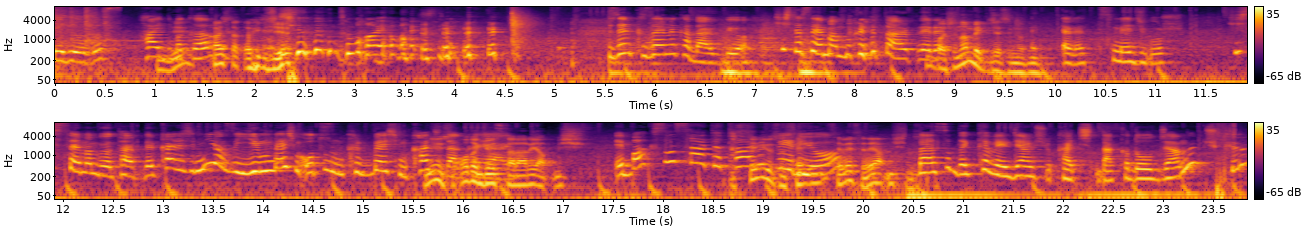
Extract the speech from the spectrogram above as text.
veriyoruz. Haydi Şimdi bakalım. Kaç dakika bekleyeceğiz? Duaya başlıyor. Üzeri kızarana kadar diyor. Hiç de sevmem böyle tarifleri. Başından mı bekleyeceğiz şimdi bunu? Evet, mecbur. Hiç sevmem böyle tarifleri. Kardeşim niye yazı 25 mi, 30 mu, 45 mi? Kaç Neyse dakika o da göz yani? kararı yapmış. E baksın zaten tarif Seviyorsun veriyor. seni. Seve seve yapmışsın. Ben size dakika vereceğim şu kaç dakikada olacağını çünkü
